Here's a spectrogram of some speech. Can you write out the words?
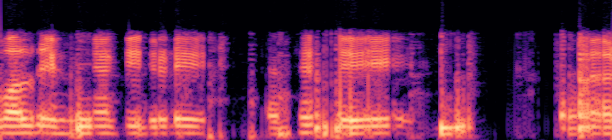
ਵੱਲ ਦੇਖਦੇ ਹਾਂ ਕਿ ਜਿਹੜੇ ਇੱਥੇ ਤੇ ਅ,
